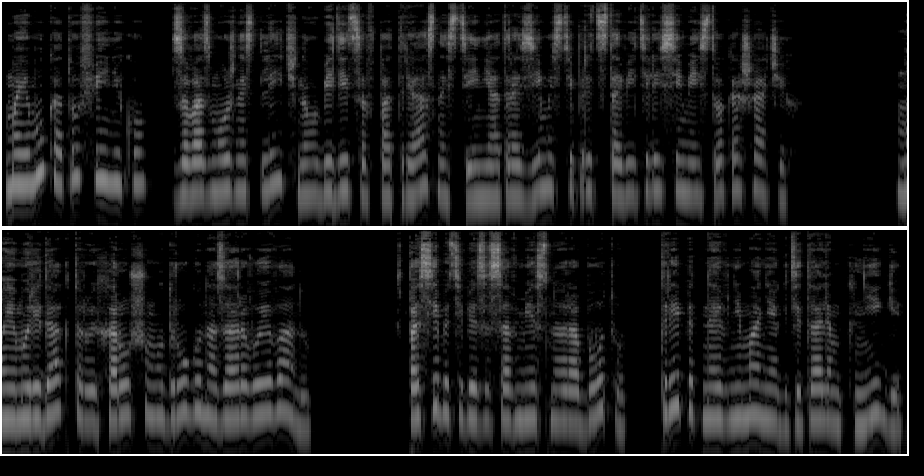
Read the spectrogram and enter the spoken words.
Моему коту Финику за возможность лично убедиться в потрясности и неотразимости представителей семейства кошачьих. Моему редактору и хорошему другу Назарову Ивану. Спасибо тебе за совместную работу, трепетное внимание к деталям книги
